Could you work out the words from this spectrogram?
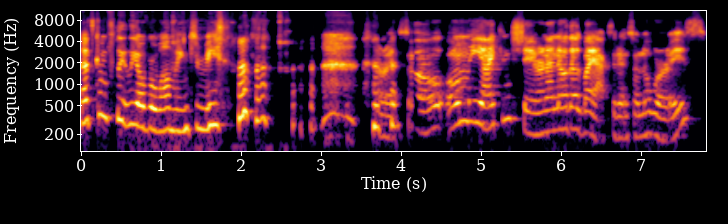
that's completely overwhelming to me. All right so only i can share and i know that was by accident so no worries.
